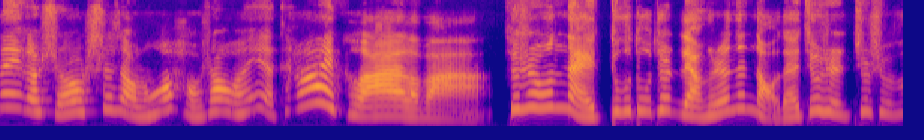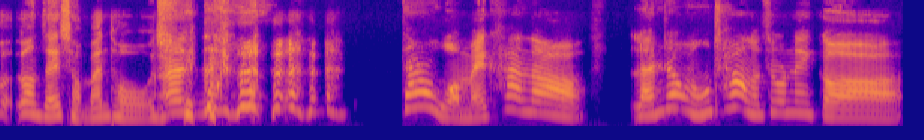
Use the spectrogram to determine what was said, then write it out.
那个时候释小龙和郝邵文也太可爱了吧！就是我奶嘟嘟，就是两个人的脑袋就是就是旺仔小馒头。但是我没看到蓝正龙唱的，就是那个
